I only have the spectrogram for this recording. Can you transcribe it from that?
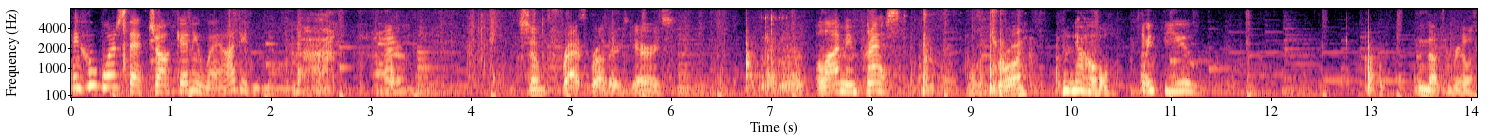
Hey, who was that jock anyway? I didn't know him. I don't know. Some frat brother of Gary's. Well, I'm impressed. Oh, with Troy? No, with you. Nothing really.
